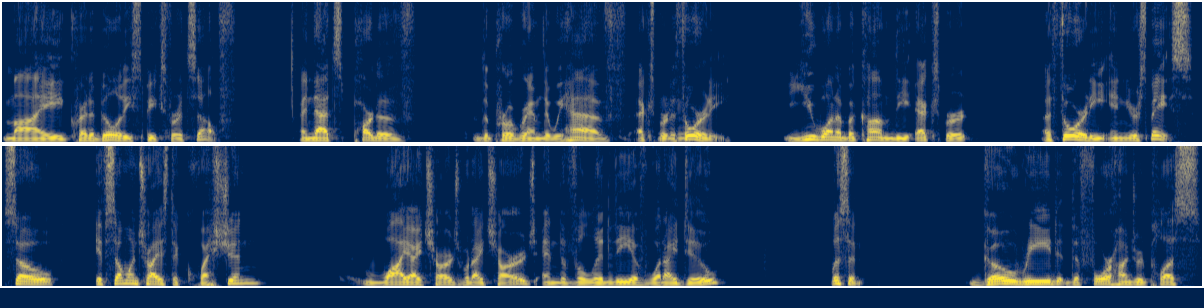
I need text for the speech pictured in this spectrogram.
My credibility speaks for itself. And that's part of the program that we have, Expert mm-hmm. Authority. You want to become the expert authority in your space. So if someone tries to question why I charge what I charge and the validity of what I do, listen, go read the 400 plus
